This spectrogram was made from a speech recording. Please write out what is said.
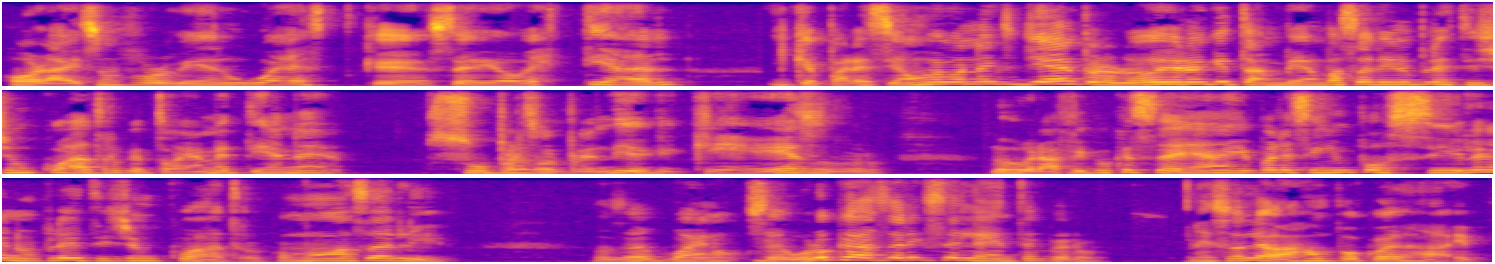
Horizon Forbidden West, que se dio bestial y que parecía un juego next gen, pero luego dijeron que también va a salir en PlayStation 4, que todavía me tiene súper sorprendido. que ¿Qué es eso? los gráficos que se veían ahí parecían imposibles en un PlayStation 4. ¿Cómo va a salir? Entonces, bueno, seguro que va a ser excelente, pero eso le baja un poco el hype.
